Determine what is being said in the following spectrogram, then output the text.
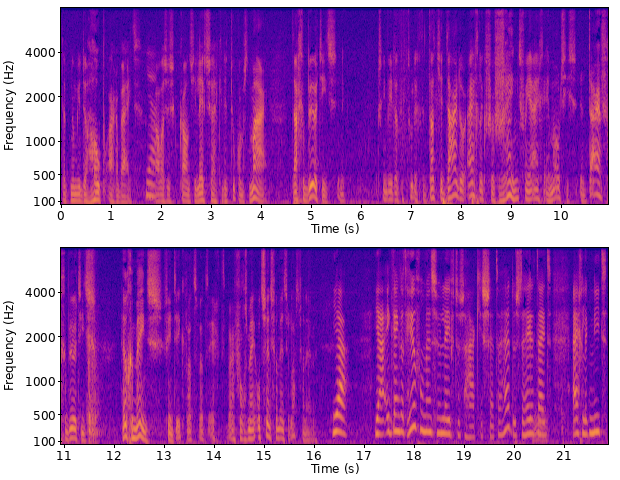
dat noem je de hooparbeid. Alles is een kans. Je leeft dus eigenlijk in de toekomst. Maar daar gebeurt iets. En ik, misschien wil je dat nog toelichten. Dat je daardoor eigenlijk vervreemdt van je eigen emoties. En daar gebeurt iets heel gemeens, vind ik. Wat, wat echt, waar volgens mij ontzettend veel mensen last van hebben. Ja, ja, ik denk dat heel veel mensen hun leven tussen haakjes zetten. Hè? Dus de hele tijd eigenlijk niet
